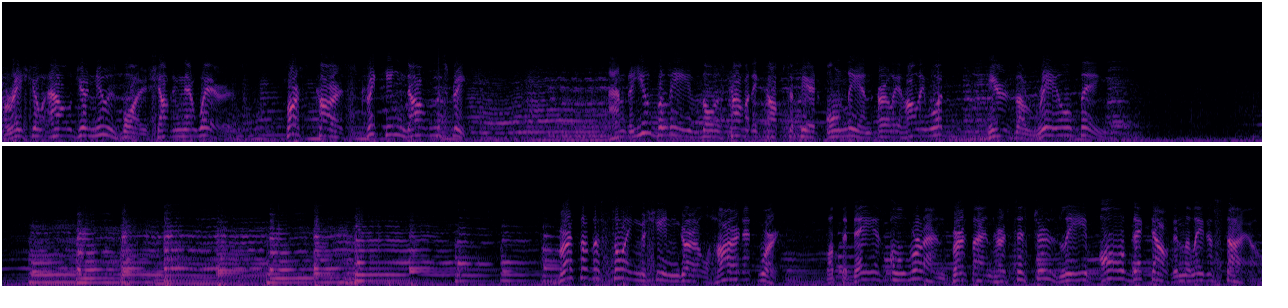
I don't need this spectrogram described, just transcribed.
Horatio Alger newsboys shouting their wares, horse cars streaking down the street. And do you believe those comedy cops appeared only in early Hollywood? Here's the real thing. Bertha the sewing machine girl hard at work. But the day is over and Bertha and her sisters leave all decked out in the latest style.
